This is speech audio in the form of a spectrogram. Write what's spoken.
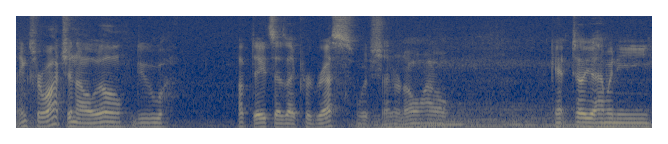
thanks for watching. I will do updates as I progress, which I don't know how, can't tell you how many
